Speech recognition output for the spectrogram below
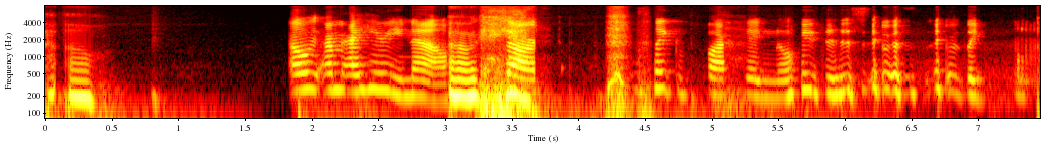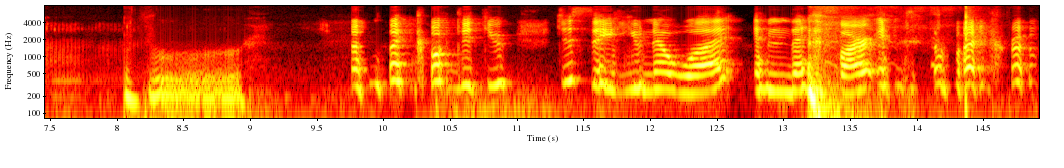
Uh oh. Oh, I'm, I hear you now. Okay. Sorry. like fucking noises. It was. It was like. I'm like, oh, did you just say you know what and then fart into the microphone?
